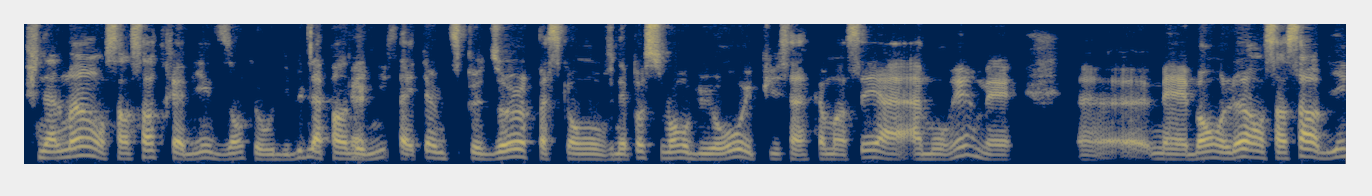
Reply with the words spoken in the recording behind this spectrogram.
Finalement, on s'en sort très bien. Disons qu'au début de la pandémie, ça a été un petit peu dur parce qu'on venait pas souvent au bureau et puis ça a commencé à, mourir. Mais, euh, mais bon, là, on s'en sort bien.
